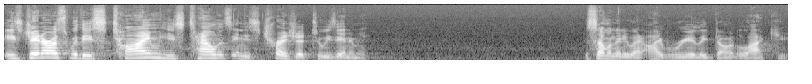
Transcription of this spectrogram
is generous with his time, his talents, and his treasure to his enemy. Someone that he went, I really don't like you.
